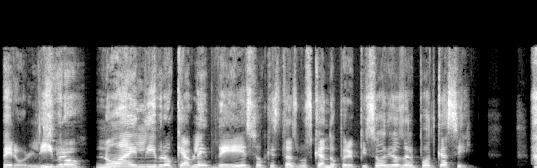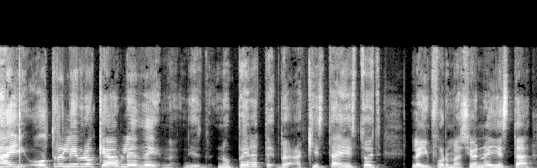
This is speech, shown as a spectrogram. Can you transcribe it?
pero libro, no hay libro que hable de eso que estás buscando, pero episodios del podcast sí. Hay otro libro que hable de... No, espérate, aquí está esto, la información ahí está,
